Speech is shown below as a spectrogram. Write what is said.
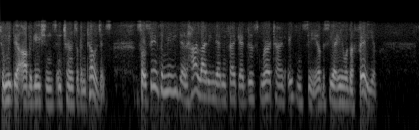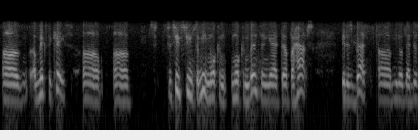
to meet their obligations in terms of intelligence. So it seems to me that highlighting that, in fact, that this maritime agency of the CIA was a failure uh, makes the case. Uh, uh, seems to me more con- more convincing that uh, perhaps it is best, uh, you know, that this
